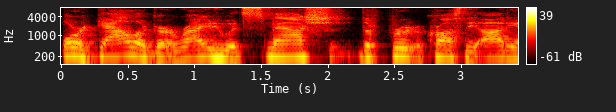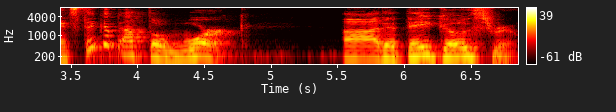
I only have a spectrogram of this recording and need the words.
Or Gallagher, right, who would smash the fruit across the audience. Think about the work uh, that they go through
